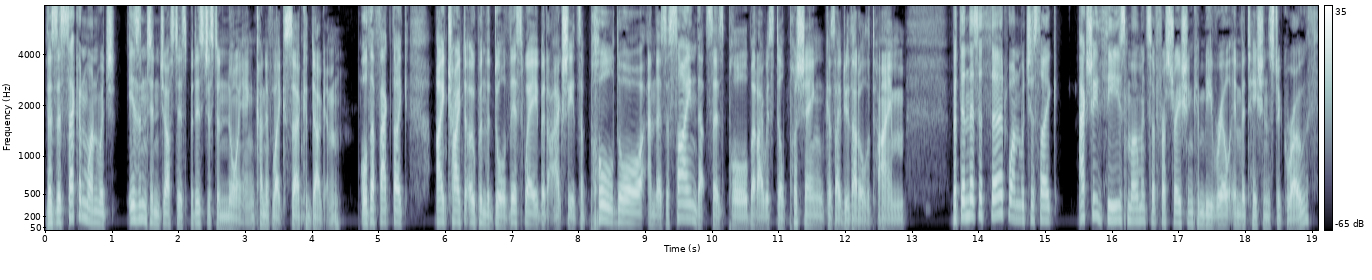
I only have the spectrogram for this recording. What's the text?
There's a second one which isn't injustice, but is just annoying, kind of like Sir Cadogan. Or the fact like I tried to open the door this way, but actually it's a pull door and there's a sign that says pull, but I was still pushing because I do that all the time. But then there's a third one, which is like, Actually, these moments of frustration can be real invitations to growth.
